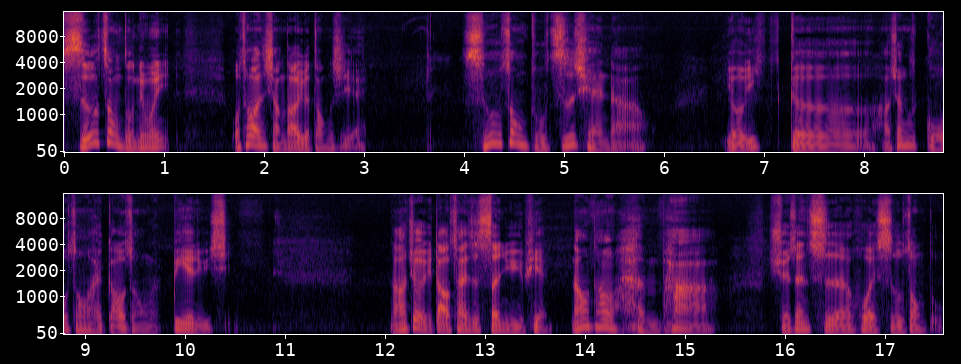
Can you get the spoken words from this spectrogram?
食物中毒，你们，我突然想到一个东西、哎，食物中毒之前啊，有一个好像是国中还高中的毕业旅行，然后就有一道菜是生鱼片，然后他们很怕学生吃了会食物中毒，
